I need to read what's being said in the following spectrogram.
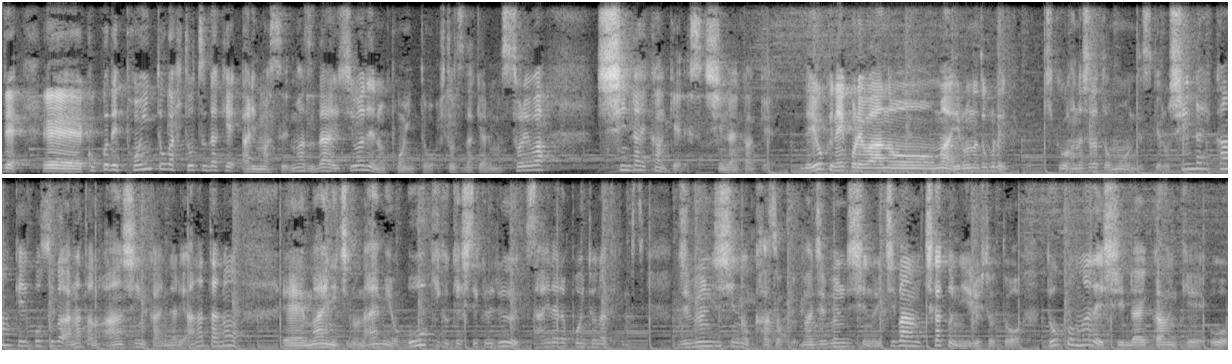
で、えー、ここでポイントが1つだけあります。まず第1話でのポイント1つだけあります。それは信頼関係です。信頼関係。でよくねこれはあのまあいろんなところで聞くお話だと思うんですけど信頼関係こそがあなたの安心感になりあなたの、えー、毎日の悩みを大きく消してくれる最大のポイントになってきます。自分自身の家族、まあ、自分自身の一番近くにいる人とどこまで信頼関係を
